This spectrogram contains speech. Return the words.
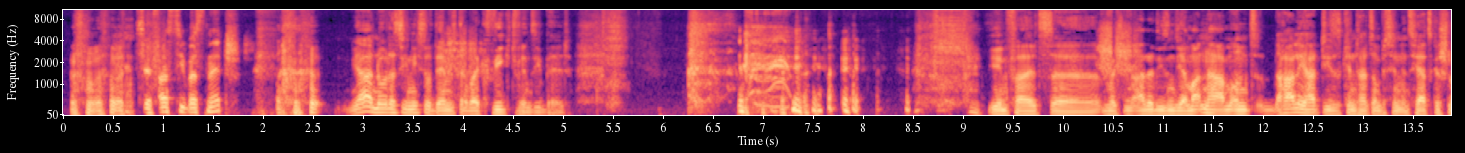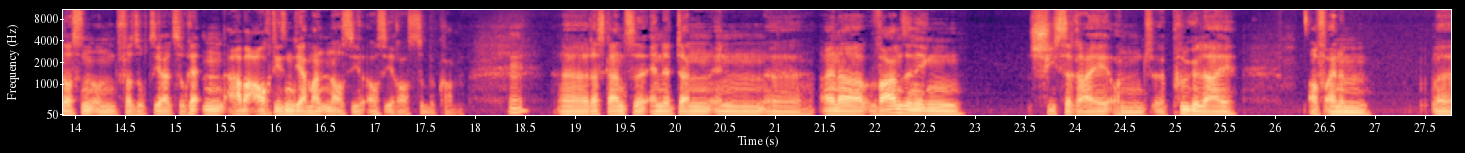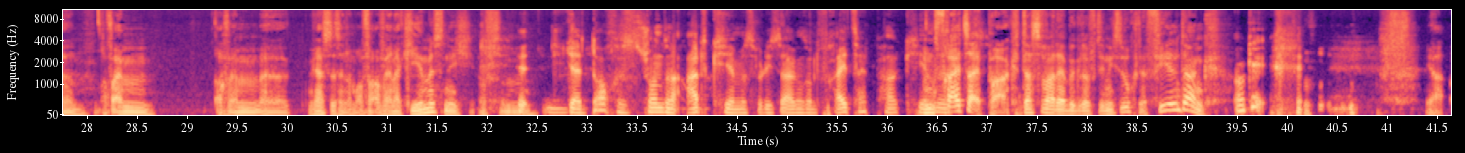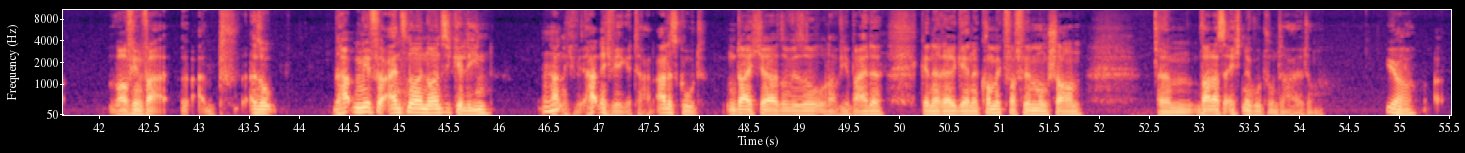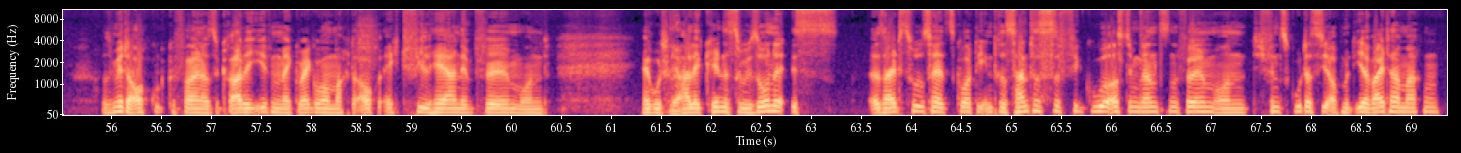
Ist ja fast wie bei Snatch. ja, nur dass sie nicht so dämlich dabei quiekt, wenn sie bellt. Jedenfalls äh, möchten alle diesen Diamanten haben und Harley hat dieses Kind halt so ein bisschen ins Herz geschlossen und versucht sie halt zu retten, aber auch diesen Diamanten aus, sie, aus ihr rauszubekommen. Hm. Äh, das Ganze endet dann in äh, einer wahnsinnigen Schießerei und äh, Prügelei auf einem äh, auf einem auf einem äh, wie heißt das denn nochmal? auf, auf einer Kirmes nicht so einem, Ja, doch, es ist schon so eine Art Kirmes, würde ich sagen, so ein Freizeitpark ein Kirmes. Freizeitpark das war der Begriff den ich suchte vielen Dank Okay. ja war auf jeden Fall äh, also haben mir für 1,99 geliehen Mhm. Hat nicht, hat nicht wehgetan. Alles gut. Und da ich ja sowieso, oder wir beide generell gerne Comic-Verfilmung schauen, ähm, war das echt eine gute Unterhaltung. Ja, also mir hat er auch gut gefallen. Also gerade Evan McGregor macht auch echt viel her in dem Film und ja gut, ja. Harley Quinn ist sowieso eine, ist seit Suicide Squad die interessanteste Figur aus dem ganzen Film und ich finde es gut, dass sie auch mit ihr weitermachen.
